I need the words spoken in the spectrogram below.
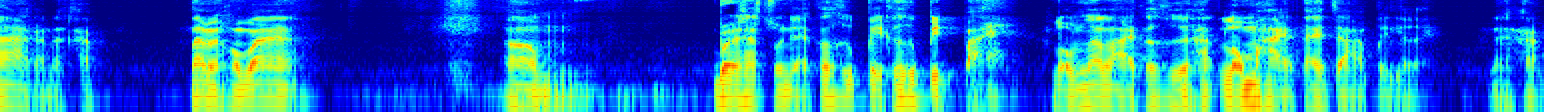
มากนะครับ นั่นหมายความว่าบริษัทส่วนใหญ่ก็คือปิดก็คือปิดไป ล้มละลายก็คือล้มหายตายจากไปเลยนะครับ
